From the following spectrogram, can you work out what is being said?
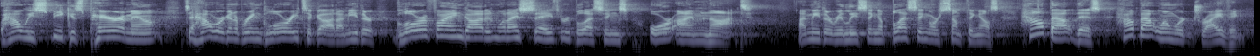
How we speak is paramount to how we're going to bring glory to God. I'm either glorifying God in what I say through blessings or I'm not. I'm either releasing a blessing or something else. How about this? How about when we're driving?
